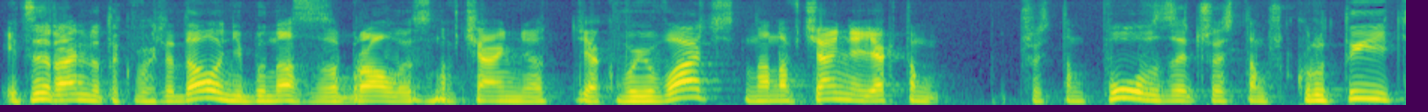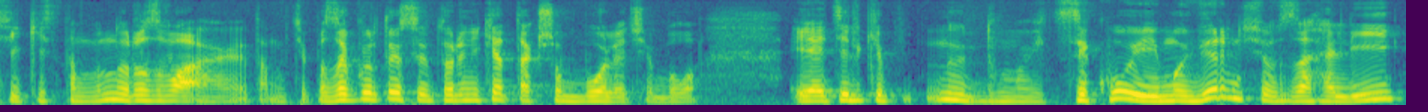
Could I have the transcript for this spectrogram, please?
І це реально так виглядало, ніби нас забрали з навчання як воювати на навчання, як там щось там повзать, щось там крутить, якісь там ну, розваги. Там, типу, закрути свій турнікет так, щоб боляче було. І я тільки ну, думаю, з якою ймовірністю взагалі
